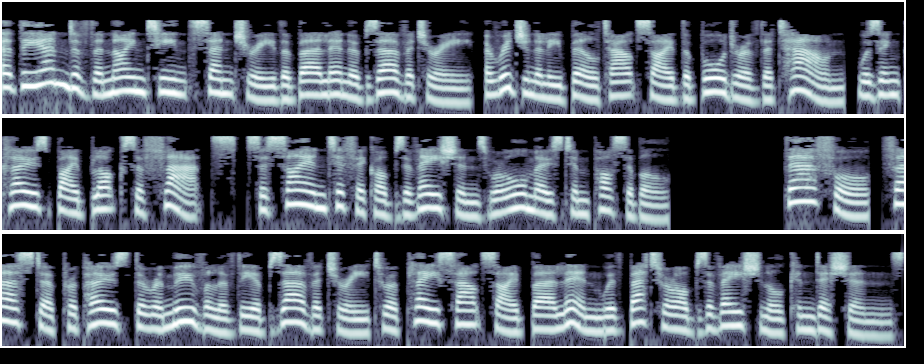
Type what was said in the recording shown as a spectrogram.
At the end of the 19th century the Berlin Observatory, originally built outside the border of the town, was enclosed by blocks of flats, so scientific observations were almost impossible. Therefore, Förster proposed the removal of the observatory to a place outside Berlin with better observational conditions.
